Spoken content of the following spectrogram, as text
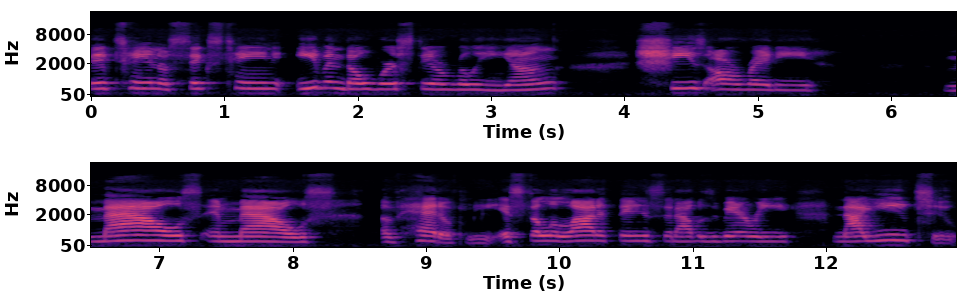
15 or 16. Even though we're still really young, she's already miles and miles ahead of me. It's still a lot of things that I was very naive to.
